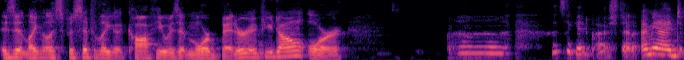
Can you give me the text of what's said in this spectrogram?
Is it like, like specifically a coffee? Was it more bitter if you don't, or? Uh, that's a good question. I mean, I d-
